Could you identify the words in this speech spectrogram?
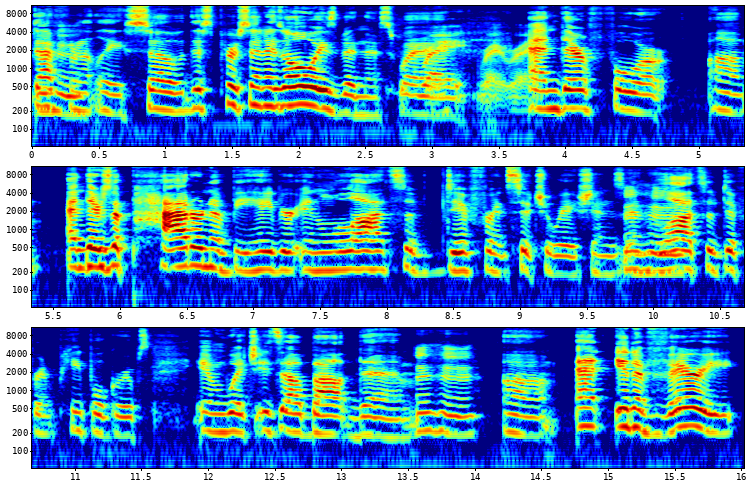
definitely. So, this person has always been this way. Right, right, right. And therefore, um, and there's a pattern of behavior in lots of different situations and Mm-hmm. lots of different people groups in which it's about them. mm-hmm. um, and in a very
